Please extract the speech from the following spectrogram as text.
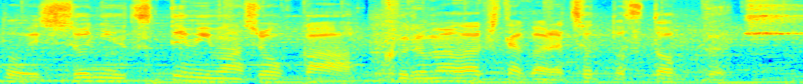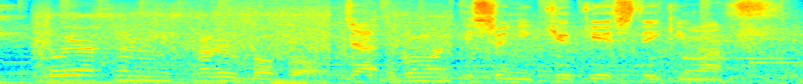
と一緒に写ってみましょうか。車が来たからちょっとストップ。一休みサルボボ。じゃあ僕も一緒に休憩していきます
